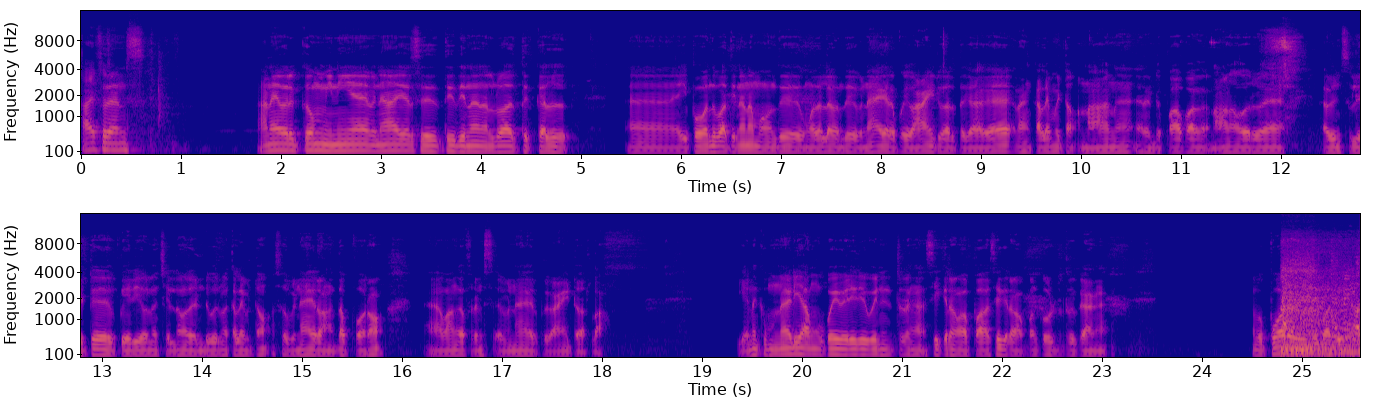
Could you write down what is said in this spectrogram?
ஹாய் ஃப்ரெண்ட்ஸ் அனைவருக்கும் இனிய விநாயகர் சதுர்த்தி தின நல்வாழ்த்துக்கள். இப்போ வந்து பார்த்திங்கன்னா நம்ம வந்து முதல்ல வந்து விநாயகரை போய் வாங்கிட்டு வரதுக்காக நாங்கள் கிளம்பிட்டோம். நான் ரெண்டு பாப்பாங்க நானும் வருவேன் அப்படின்னு சொல்லிட்டு பெரியவனும் சின்னவன் ரெண்டு பேருமே கிளம்பிட்டோம். ஸோ விநாயகர் வாங்க தான் போகிறோம் வாங்க ஃப்ரெண்ட்ஸ் விநாயகர் போய் வாங்கிட்டு வரலாம். எனக்கு முன்னாடி அவங்க போய் வெளியே போய் நின்றுட்டுருங்க சீக்கிரம் வாப்பா சீக்கிரம் வாப்பான்னு கூப்பிட்டுருக்காங்க நம்ம போகிறது வந்து பார்த்திங்கன்னா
